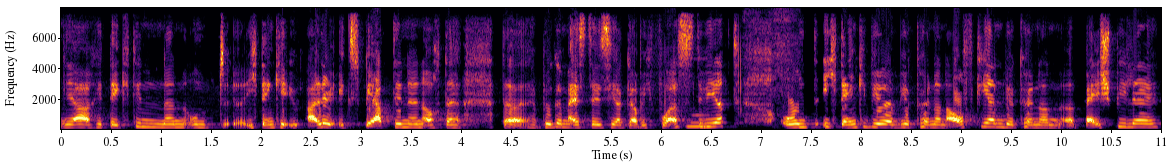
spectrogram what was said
Ja, Architektinnen und äh, ich denke alle Expertinnen, auch der, der Herr Bürgermeister ist ja, glaube ich, Forstwirt. Mhm. Und ich denke, wir, wir können aufklären, wir können äh, Beispiele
